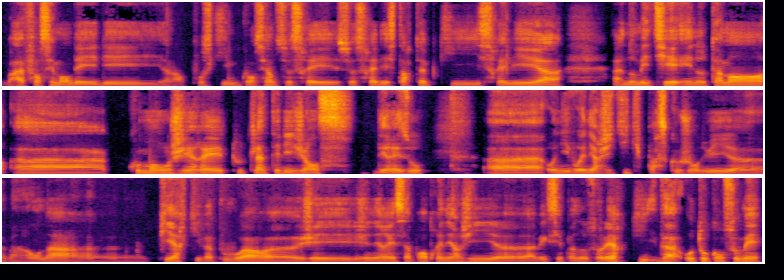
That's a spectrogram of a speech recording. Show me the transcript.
bah, forcément, des, des, alors pour ce qui me concerne, ce serait, ce serait des startups qui seraient liées à, à nos métiers et notamment à comment gérer toute l'intelligence des réseaux euh, au niveau énergétique, parce qu'aujourd'hui, euh, ben, on a euh, Pierre qui va pouvoir euh, gé- générer sa propre énergie euh, avec ses panneaux solaires, qui va autoconsommer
